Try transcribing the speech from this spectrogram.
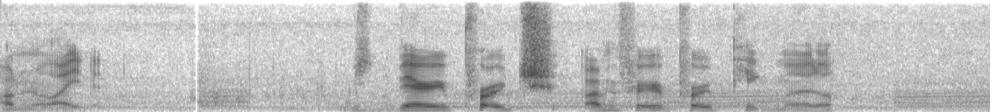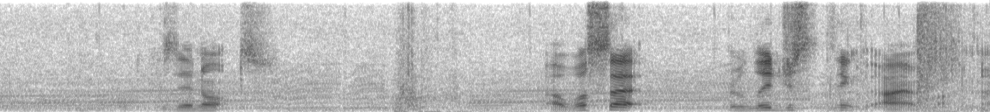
unrelated. I'm just very pro... I'm very pro pig murder. Because they're not... Uh, what's that religious thing? I don't fucking know.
